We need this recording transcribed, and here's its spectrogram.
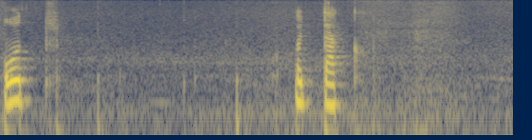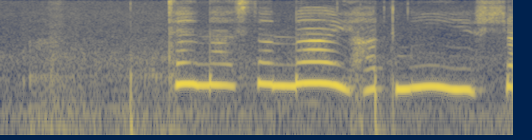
От. От так. Це наша найгарніша.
